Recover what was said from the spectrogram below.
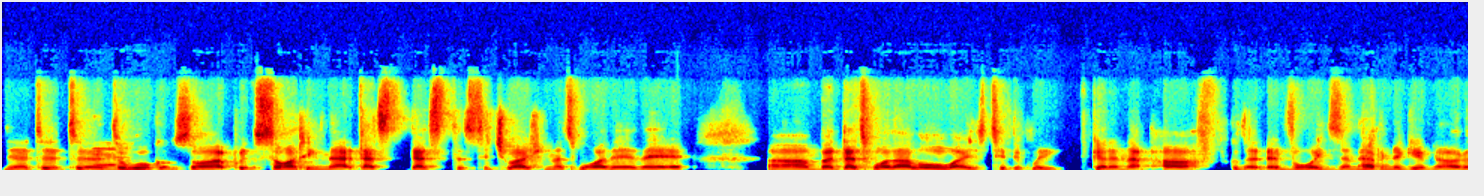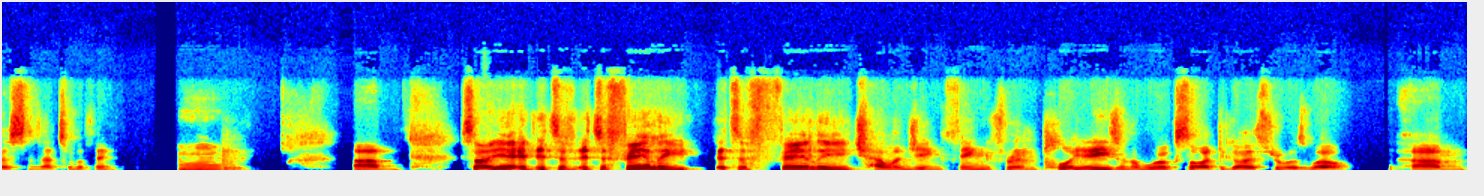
you know, to, to, yeah. to walk on site with citing that that's that's the situation. That's why they're there. Um, but that's why they'll always typically get in that path because it avoids them having to give notice and that sort of thing. Mm. Um, so yeah, it, it's a it's a fairly it's a fairly challenging thing for employees on a work site to go through as well. Um,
